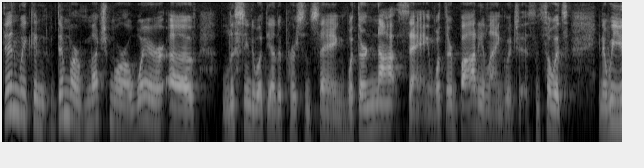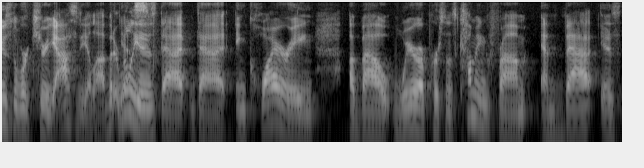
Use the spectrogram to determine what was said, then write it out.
then we can then we're much more aware of listening to what the other person's saying, what they're not saying, what their body language is. And so it's, you know, we use the word curiosity a lot, but it yes. really is that that inquiring about where a person is coming from, and that is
